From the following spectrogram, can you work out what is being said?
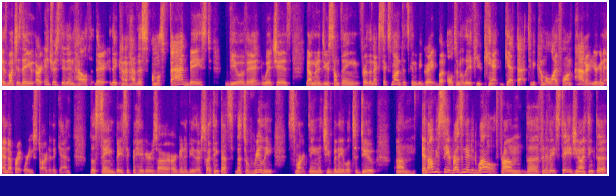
as much as they are interested in health, they they kind of have this almost fad based view of it, which is, you know, I'm going to do something for the next six months. It's going to be great, but ultimately, if you can't get that to become a lifelong pattern, you're going to end up right where you started again. Those same basic behaviors are are going to be there. So I think that's that's a really smart thing that you've been able to do. Um, and obviously, it resonated well from the Finovate stage. You know, I think the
